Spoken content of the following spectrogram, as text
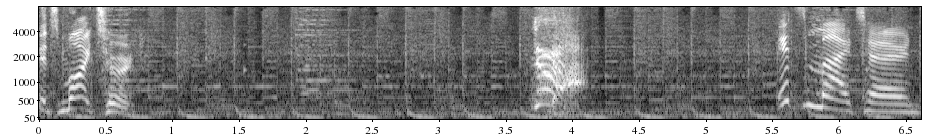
It's my turn. My turn.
